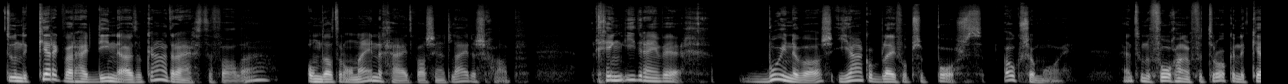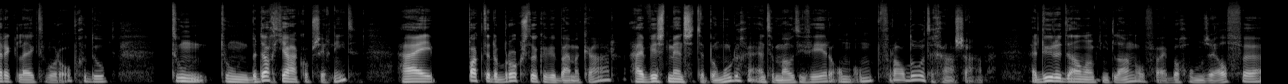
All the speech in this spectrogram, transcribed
toen de kerk waar hij diende uit elkaar dreigde te vallen, omdat er oneindigheid was in het leiderschap, ging iedereen weg. Boeiende was, Jacob bleef op zijn post. Ook zo mooi. En toen de voorganger vertrok en de kerk leek te worden opgedoept, toen, toen bedacht Jacob zich niet. Hij pakte de brokstukken weer bij elkaar. Hij wist mensen te bemoedigen en te motiveren om, om vooral door te gaan samen. Het duurde dan ook niet lang of hij begon zelf uh,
